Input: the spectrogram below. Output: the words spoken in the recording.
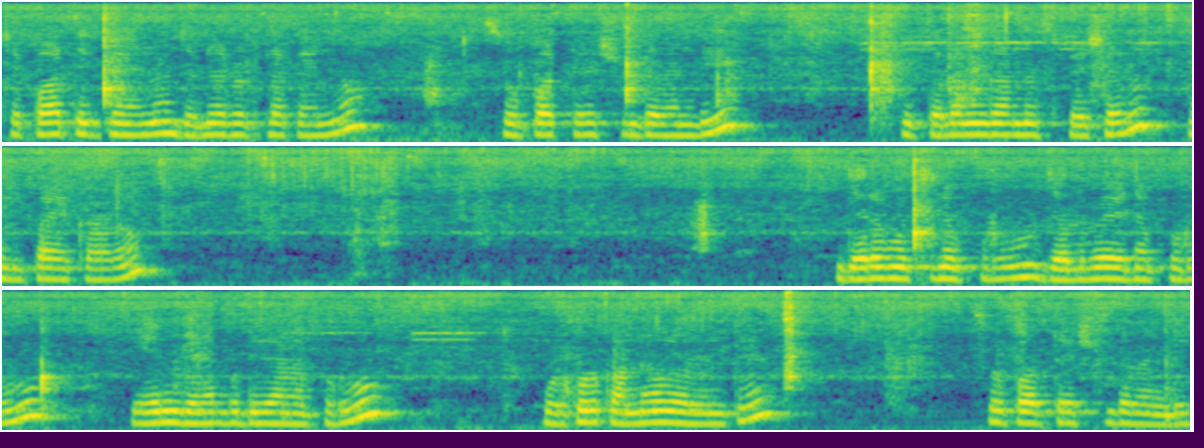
చపాతీకైనా జొన్న రొట్టెలకైనా సూపర్ టేస్ట్ ఉంటుందండి. ఈ తెలంగాణ స్పెషల్ ఉల్లిపాయ కారం. జ్వరం వచ్చినప్పుడు జలుబు అయినప్పుడు ఏం జనబుద్ధి కానప్పుడు ఉడుకుడుకు అన్నంలో తింటే సూపర్ టేస్ట్ ఉంటుందండి.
